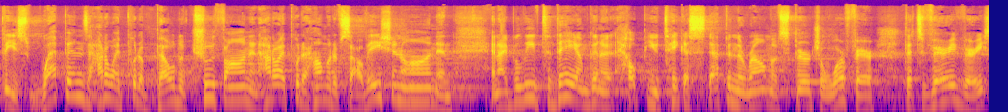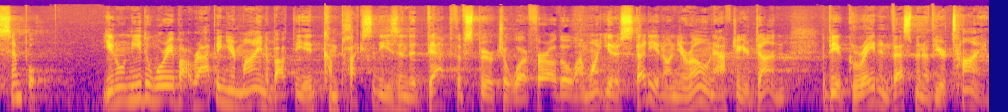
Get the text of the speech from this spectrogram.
these weapons. How do I put a belt of truth on and how do I put a helmet of salvation on? And, and I believe today I'm going to help you take a step in the realm of spiritual warfare that's very, very simple. You don't need to worry about wrapping your mind about the complexities and the depth of spiritual warfare, although I want you to study it on your own after you're done. It'd be a great investment of your time.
